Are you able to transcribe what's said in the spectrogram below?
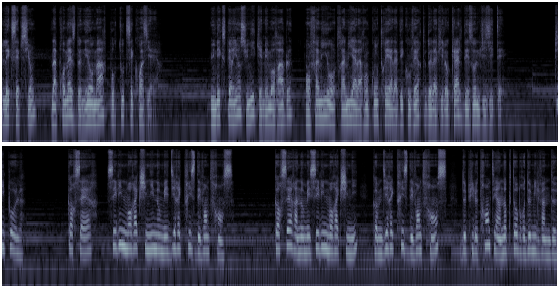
L'exception, la promesse de Néomar pour toutes ses croisières. Une expérience unique et mémorable, en famille ou entre amis à la rencontre et à la découverte de la vie locale des zones visitées. People. Corsair, Céline Moracchini nommée directrice des ventes France. Corsair a nommé Céline Moracchini comme directrice des ventes France depuis le 31 octobre 2022.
